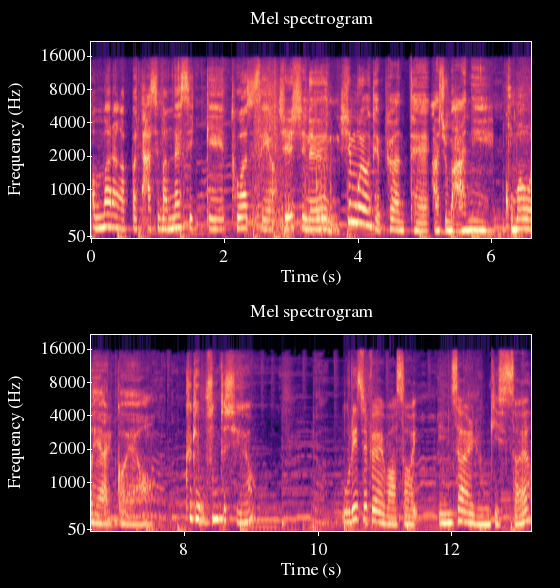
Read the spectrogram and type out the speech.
엄마랑 아빠 다시 만날 수 있게 도와주세요. 지혜 씨는 신무영 대표한테 아주 많이 고마워해야 할 거예요. 그게 무슨 뜻이에요? 우리 집에 와서 인사할 용기 있어요?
